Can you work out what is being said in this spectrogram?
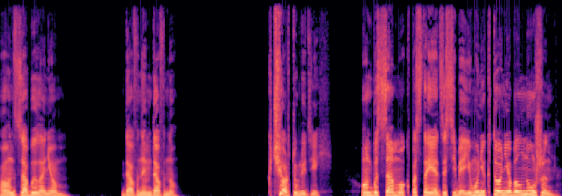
Он забыл о нем давным-давно. К черту людей! Он бы сам мог постоять за себя, ему никто не был нужен.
